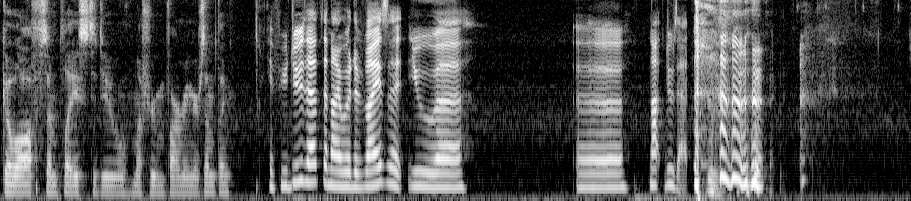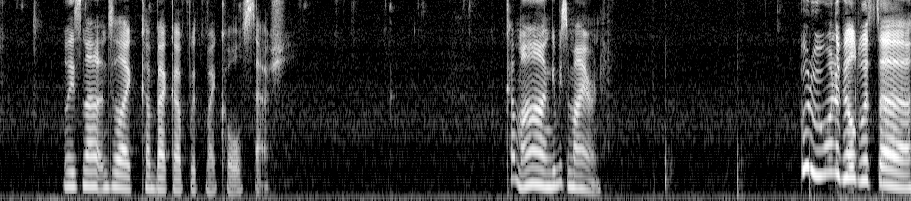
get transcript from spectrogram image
go off someplace to do mushroom farming or something. If you do that, then I would advise that you, uh, uh, not do that. At least not until I come back up with my coal stash. Come on, give me some iron. Ooh, do we want to build with uh,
